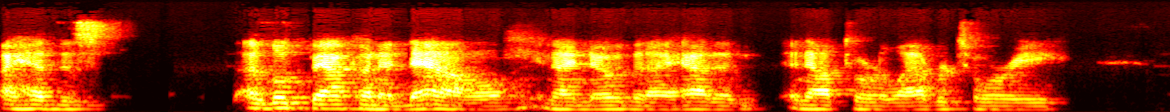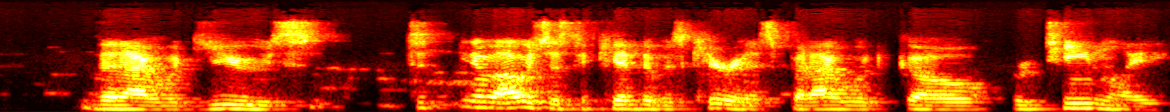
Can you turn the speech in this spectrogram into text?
I had this I look back on it now and I know that I had an, an outdoor laboratory that I would use to, you know, I was just a kid that was curious, but I would go routinely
